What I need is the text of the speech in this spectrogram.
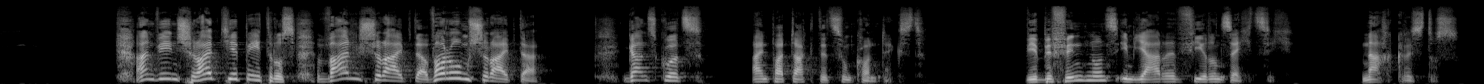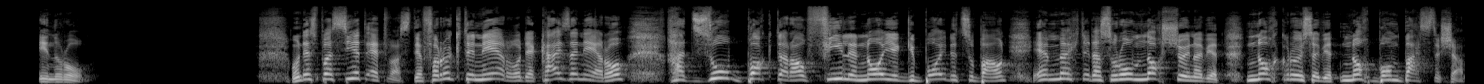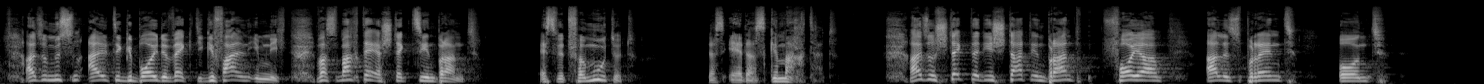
An wen schreibt hier Petrus? Wann schreibt er? Warum schreibt er? Ganz kurz ein paar Takte zum Kontext. Wir befinden uns im Jahre 64 nach Christus in Rom. Und es passiert etwas. Der verrückte Nero, der Kaiser Nero, hat so Bock darauf, viele neue Gebäude zu bauen. Er möchte, dass Rom noch schöner wird, noch größer wird, noch bombastischer. Also müssen alte Gebäude weg, die gefallen ihm nicht. Was macht er? Er steckt sie in Brand. Es wird vermutet, dass er das gemacht hat. Also steckt er die Stadt in Brand, Feuer, alles brennt und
